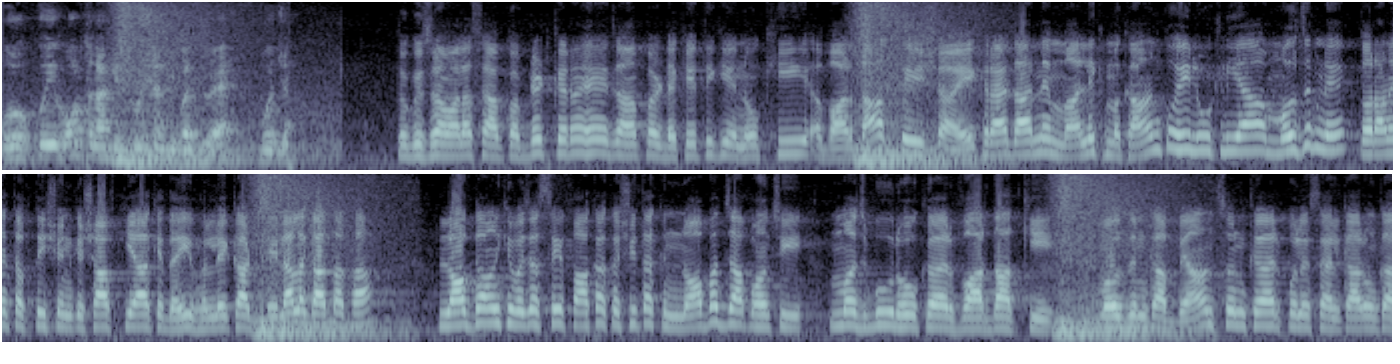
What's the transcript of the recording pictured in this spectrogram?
और कोई और तरह की सोशल रिवत जो है, वो जाए। तो गुजरावाला से आपको अपडेट कर रहे हैं, जहाँ पर डकैती की अनोखी वारदात पेश आए किराएदार ने मालिक मकान को ही लूट लिया। मुलजिम ने दौरान तफ्तीश इंकशाफ किया कि दही भल्ले का ठेला लगाता था। लॉकडाउन की वजह से फाका कशी तक नौबत जा पहुँची, मजबूर होकर वारदात की। मुलजिम का बयान सुनकर पुलिस एहलकारों का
